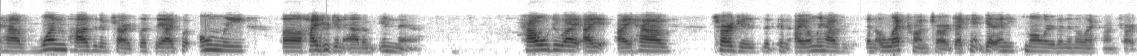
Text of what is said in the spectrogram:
have one positive charge? Let's say I put only a hydrogen atom in there. How do I, I, I have charges that can, I only have an electron charge. I can't get any smaller than an electron charge.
